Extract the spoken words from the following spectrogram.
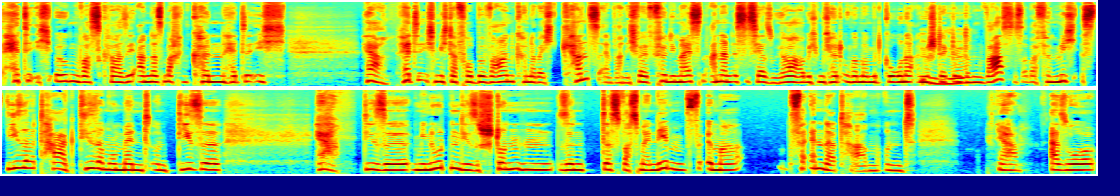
hätte ich irgendwas quasi anders machen können, hätte ich ja, hätte ich mich davor bewahren können, aber ich kann es einfach nicht, weil für die meisten anderen ist es ja so, ja, habe ich mich halt irgendwann mal mit Corona angesteckt mhm. und dann war es das. Aber für mich ist dieser Tag, dieser Moment und diese, ja, diese Minuten, diese Stunden sind das, was mein Leben für immer verändert haben. Und ja, also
